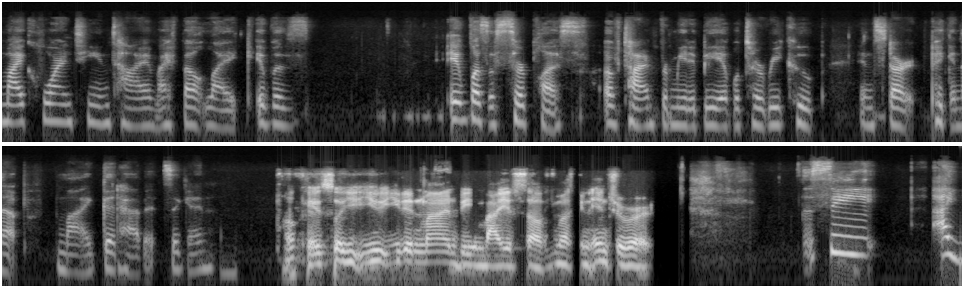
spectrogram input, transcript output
my quarantine time, I felt like it was it was a surplus of time for me to be able to recoup and start picking up my good habits again. Okay, so you, you, you didn't mind being by yourself. You must be an introvert. See, I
